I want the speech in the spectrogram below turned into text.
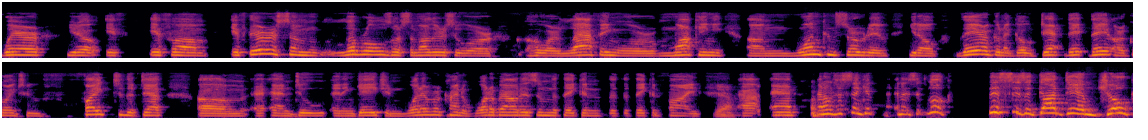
where you know if if um if there are some liberals or some others who are who are laughing or mocking um, one conservative, you know, they are going to go. De- they they are going to fight to the death um, and do and engage in whatever kind of whataboutism that they can that, that they can find. Yeah. Uh, and and I'm just thinking, and I said, look, this is a goddamn joke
